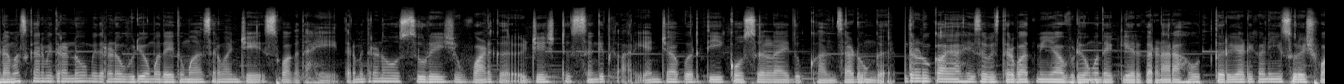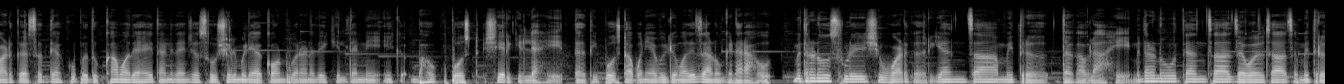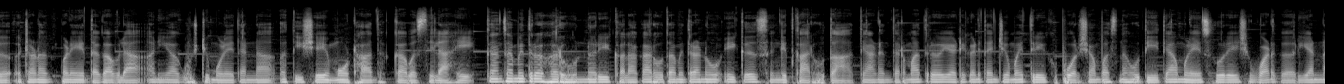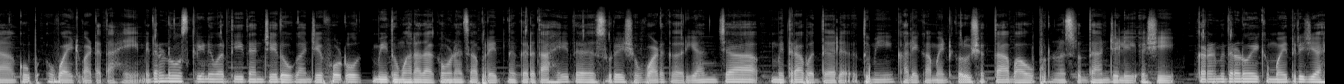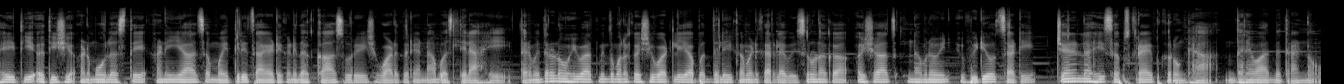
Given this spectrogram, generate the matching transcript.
नमस्कार मित्रांनो मित्रांनो व्हिडिओमध्ये तुम्हा सर्वांचे स्वागत आहे. तर मित्रांनो सुरेश वाडकर ज्येष्ठ संगीतकार यांच्यावरती कोसळलाय दुःखांचा डोंगर. मित्रांनो काय आहे सविस्तर बातमी या व्हिडिओमध्ये क्लिअर करणार आहोत. तर या ठिकाणी सुरेश वाडकर सध्या खूप दुःखामध्ये आहेत आणि त्यांच्या सोशल मीडिया अकाउंटवरनं देखील त्यांनी एक भाऊक पोस्ट शेअर केली आहे. तर ती पोस्ट आपण या व्हिडिओमध्ये जाणून घेणार आहोत. मित्रांनो सुरेश वाडकर यांचा मित्र दगावला आहे. मित्रांनो त्यांचा जवळचाच मित्र अचानकपणे दगावला आणि या गोष्टीमुळे त्यांना अतिशय मोठा धक्का बसलेला आहे. त्यांचा मित्र हरहुन्नरी कलाकार होता. मित्रांनो एक संगीतकार होता. त्यानंतर मात्र या ठिकाणी त्यांची मैत्री खूप वर्षांपासून होती. त्यामुळे सुरेश वाडकर यांना खूप वाईट वाटत आहे. मित्रांनो स्क्रीनवरती त्यांचे दोघांचे फोटो मी तुम्हाला दाखवण्याचा प्रयत्न करत आहे. तर सुरेश वाडकर यांच्या मित्राबद्दल तुम्ही खाली कमेंट करू शकता. भावपूर्ण श्रद्धांजली अशी. कारण मित्रांनो एक मैत्री जी आहे ती अतिशय अनमोल असते आणि याच मैत्रीचा या ठिकाणी धक्का सुरेश वाडकर यांना बसलेला आहे. तर मित्रांनो ही बातमी तुम्हाला कशी वाटली याबद्दलही कमेंट करायला विसरू नका. अशाच नवनवीन व्हिडिओसाठी चॅनललाही सबस्क्राईब करून घ्या. धन्यवाद मित्रांनो.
